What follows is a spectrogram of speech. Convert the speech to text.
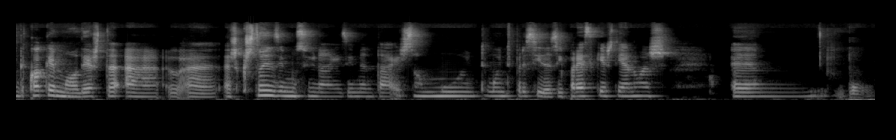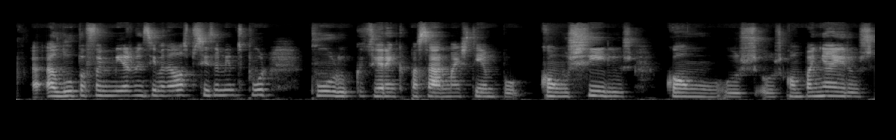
de qualquer modo, esta, a- a- as questões emocionais e mentais são muito, muito parecidas e parece que este ano as, hum, a, a lupa foi mesmo em cima delas precisamente por, por terem que passar mais tempo com os filhos, com os, os companheiros,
